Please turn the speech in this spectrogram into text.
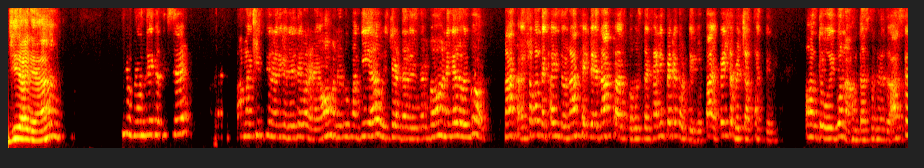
জিরাই রে হ্যাঁ মন দেখে দিছে আমার কিছু না দিতে পারে না ওখানে রুমা দিয়া ওই চেয়ারটা ওখানে গেলে ওইব না খা- সকালে খাইতো না না খাওয়ার খালি পেটে করতে হবে পেশাবের চাপ থাকতে তখন তো ওইব না আজকে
